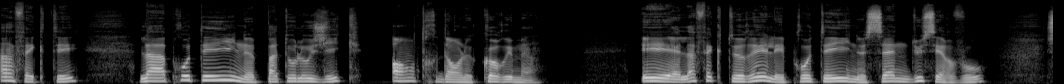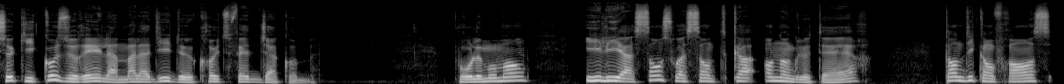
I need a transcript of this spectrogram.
infecté, la protéine pathologique entre dans le corps humain et elle affecterait les protéines saines du cerveau, ce qui causerait la maladie de Creutzfeldt-Jacob. Pour le moment, il y a 160 cas en Angleterre, tandis qu'en France,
